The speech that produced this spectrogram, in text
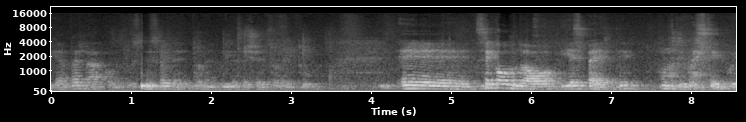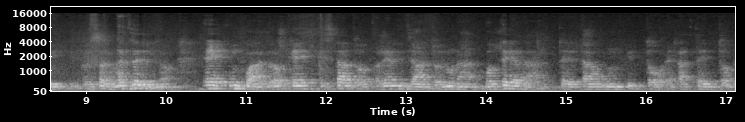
che avverrà, come tu stesso hai detto, nel 1621. E, secondo gli esperti, uno di questi qui, il professore Mazzarino, è un quadro che è stato realizzato in una bottega d'arte da un pittore attento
